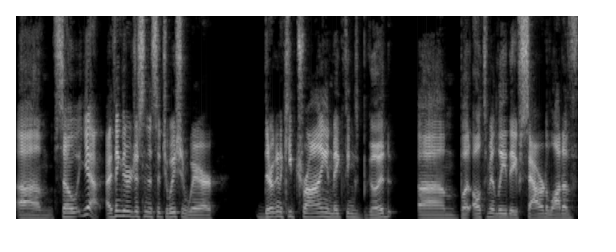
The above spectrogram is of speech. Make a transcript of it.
Um, so yeah, I think they're just in a situation where they're gonna keep trying and make things good. Um, but ultimately they've soured a lot of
